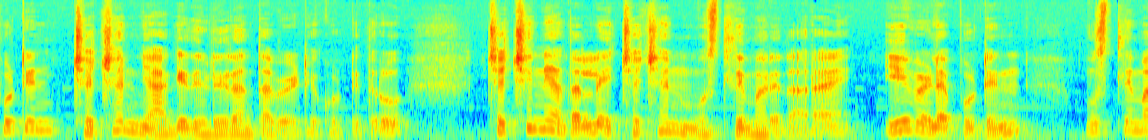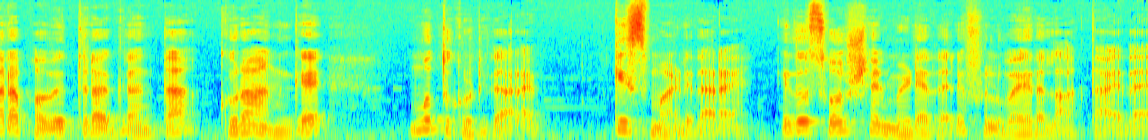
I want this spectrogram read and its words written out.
ಪುಟಿನ್ ಚಚನ್ಯಾಗಿ ದಿಢೀರಂತ ಭೇಟಿ ಕೊಟ್ಟಿದ್ರು. ಚಚನ್ಯಾದಲ್ಲಿ ಚಚನ್ ಮುಸ್ಲಿಮರಿದ್ದಾರೆ. ಈ ವೇಳೆ ಪುಟಿನ್ ಮುಸ್ಲಿಮರ ಪವಿತ್ರ ಗ್ರಂಥ ಕುರಾನ್ಗೆ ಮುತ್ತು ಕೊಟ್ಟಿದ್ದಾರೆ ಕಿಸ್ ಮಾಡಿದ್ದಾರೆ. ಇದು ಸೋಷಿಯಲ್ ಮೀಡಿಯಾದಲ್ಲಿ ಫುಲ್ ವೈರಲ್ ಆಗ್ತಾ ಇದೆ.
